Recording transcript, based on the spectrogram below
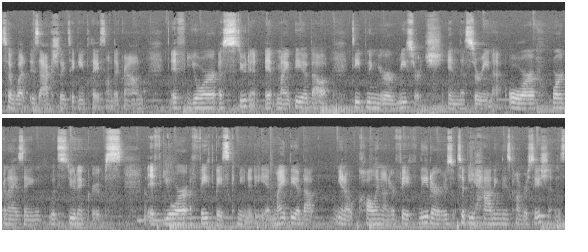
to what is actually taking place on the ground. If you're a student, it might be about deepening your research in this arena or organizing with student groups. If you're a faith based community, it might be about you know, calling on your faith leaders to be having these conversations.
